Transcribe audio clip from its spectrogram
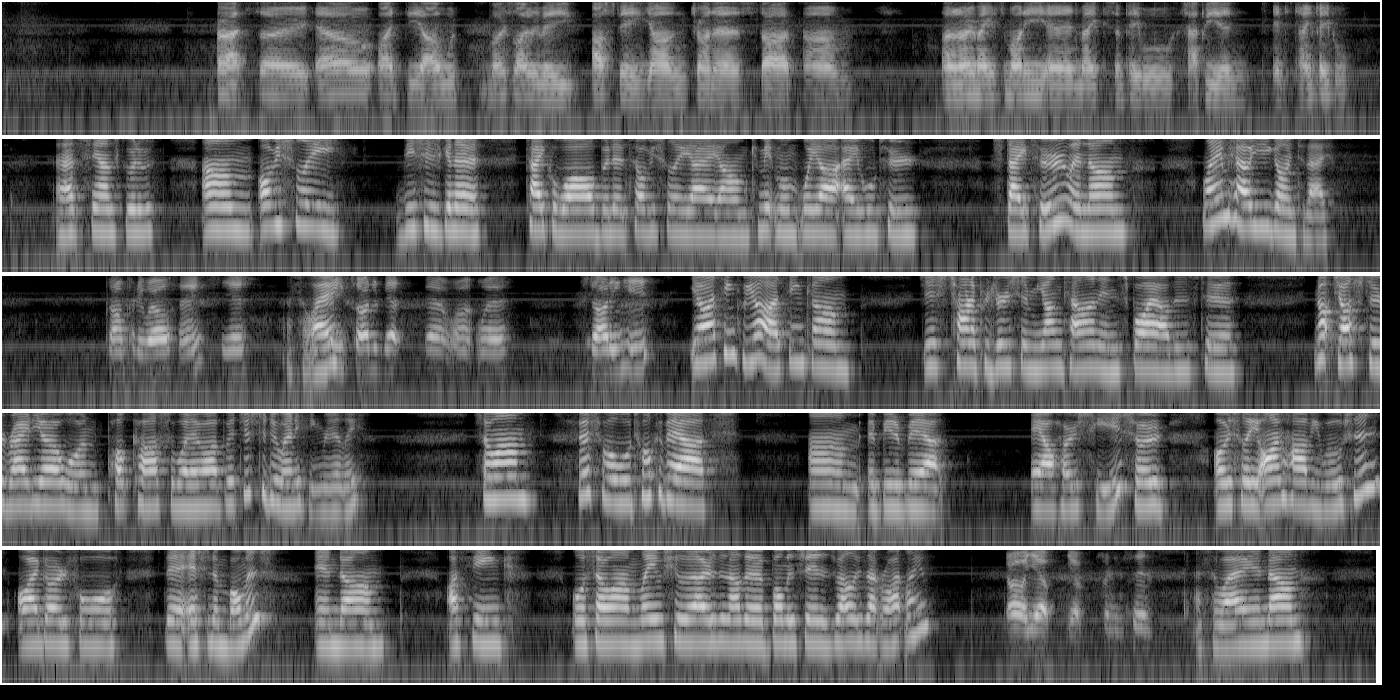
Alright, so our idea would most likely be us being young, trying to start, um, I don't know, making some money and make some people happy and entertain people. That sounds good. Um, obviously, this is gonna take a while, but it's obviously a um, commitment we are able to stay to. And um, Liam, how are you going today? Going pretty well, thanks. Yeah, That's the pretty way. excited about, about what we're starting here. Yeah, I think we are. I think um, just trying to produce some young talent and inspire others to not just do radio or podcasts or whatever, but just to do anything really. So um, first of all, we'll talk about um a bit about our hosts here. So obviously, I'm Harvey Wilson. I go for the Essendon Bombers, and um, I think also um Liam Schiller is another Bombers fan as well. Is that right, Liam? Oh, yep, yep, 100%. That's the way. And um,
